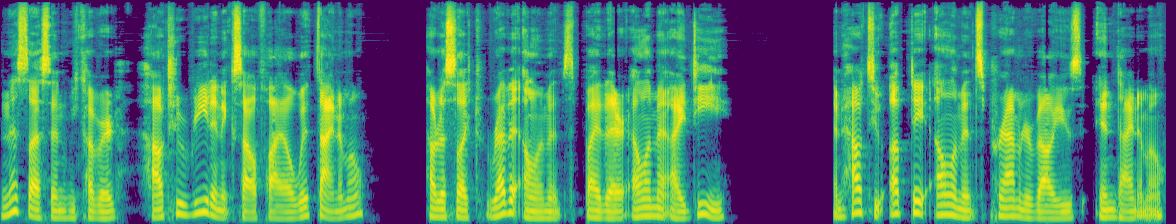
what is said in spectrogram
In this lesson, we covered how to read an Excel file with Dynamo, how to select Revit elements by their element ID, and how to update elements parameter values in Dynamo.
